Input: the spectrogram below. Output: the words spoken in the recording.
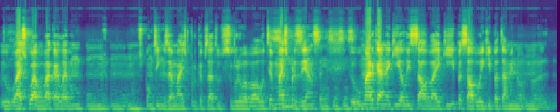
eu acho que o Abubacar leva um, um, uns pontinhos a mais porque apesar de tudo segurou a bola, teve sim, mais presença. Sim, sim, sim, O Marcano aqui ali salva a equipa, salvou a equipa também no, no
